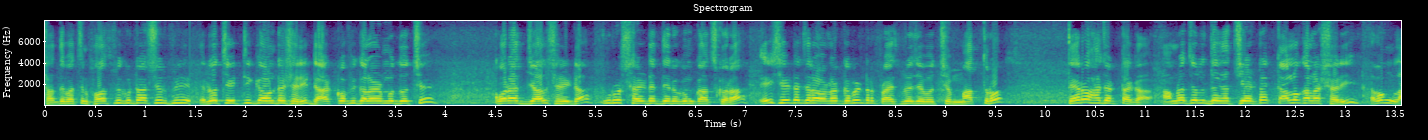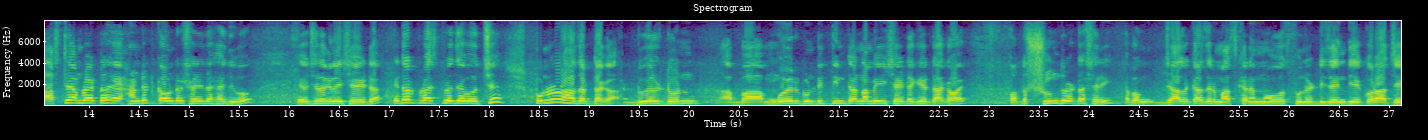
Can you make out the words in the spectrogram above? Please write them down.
সাথে পাচ্ছেন ফার্স্ট পিকুটা ফ্রি এটা হচ্ছে eighty counter sari dark coffee কালারের মধ্যে হচ্ছে। করার জাল শাড়িটা, পুরো শাড়িটাতে এরকম কাজ করা। এই শাড়িটা যারা অর্ডার করবেন তার প্রাইস পড়ে যাবে হচ্ছে মাত্র তেরো হাজার টাকা। আমরা চলে দেখাচ্ছি একটা কালো কালার শাড়ি, এবং লাস্টে আমরা একটা হান্ড্রেড কাউন্টের শাড়ি দেখাই দিব। এই হচ্ছে দেখেন এই শাড়িটা। এটার প্রাইস পড়ে যাবে হচ্ছে পনেরো হাজার টাকা। ডুয়েল টোন বা ময়ূরকুণ্ঠি তিনটা নামে এই শাড়িটাকে ডাকা হয়। কত সুন্দর একটা শাড়ি এবং জাল কাজের মাঝখানে মগজ ফুলের ডিজাইন দিয়ে করা আছে।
